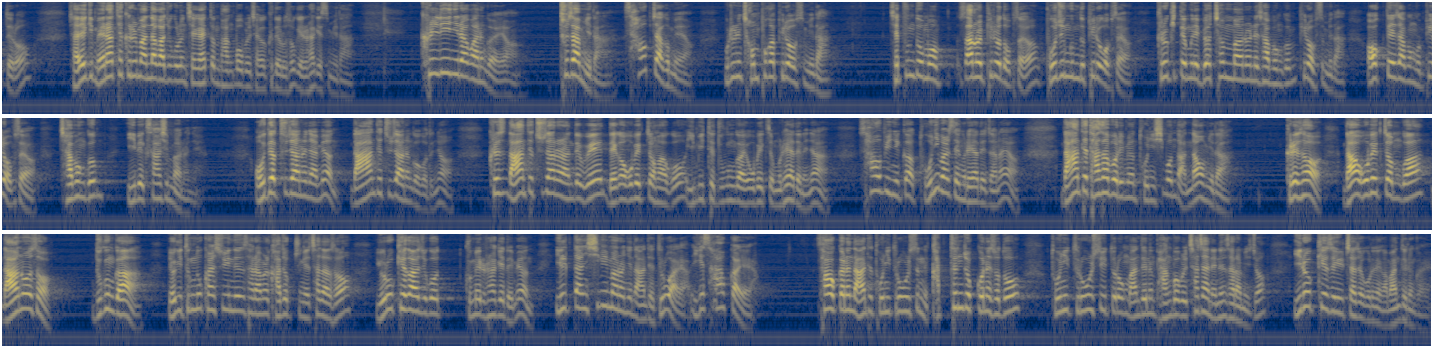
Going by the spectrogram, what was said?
방법대로 자 여기 메나테크를 만나가지고는 제가 했던 방법을 제가 그대로 소개를 하겠습니다. 클린이라고 하는 거예요. 투자입니다. 사업 자금이에요. 우리는 점포가 필요 없습니다. 제품도 뭐 싸놓을 필요도 없어요. 보증금도 필요가 없어요. 그렇기 때문에 몇 천만 원의 자본금 필요 없습니다. 억대 자본금 필요 없어요. 자본금 240만 원이에요. 어디다 투자하느냐면 나한테 투자하는 거거든요. 그래서 나한테 투자를 하는데 왜 내가 500점 하고 이 밑에 누군가에 500점을 해야 되느냐? 사업이니까 돈이 발생을 해야 되잖아요. 나한테 다 사버리면 돈이 10원도 안 나옵니다. 그래서 나 500점과 나눠서 누군가 여기 등록할 수 있는 사람을 가족 중에 찾아서 이렇게 가지고 구매를 하게 되면 일단 12만 원이 나한테 들어와요. 이게 사업가예요. 사업가는 나한테 돈이 들어올 수 있는 같은 조건에서도 돈이 들어올 수 있도록 만드는 방법을 찾아내는 사람이죠. 이렇게 해서 일차적으로 내가 만드는 거예요.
